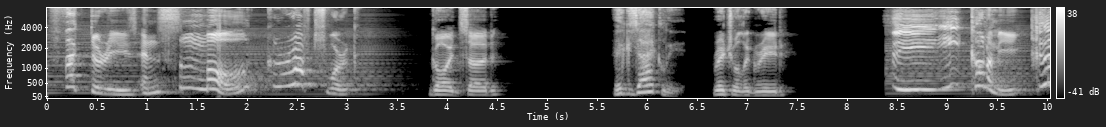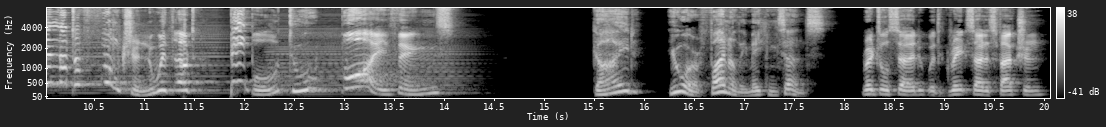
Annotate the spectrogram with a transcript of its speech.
factories and small craftswork, Guide said. Exactly, Rachel agreed. The economy cannot function without people to buy things. Guide, you are finally making sense, Rachel said with great satisfaction.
